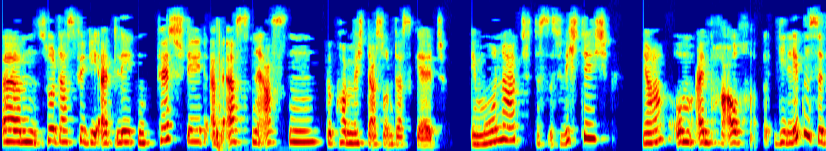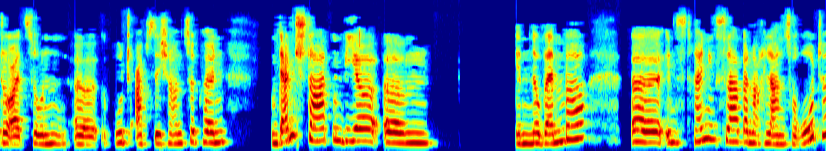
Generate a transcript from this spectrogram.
ähm, so dass für die Athleten feststeht, ab 1.1. bekomme ich das und das Geld im Monat. Das ist wichtig, ja, um einfach auch die Lebenssituation äh, gut absichern zu können. Und dann starten wir ähm, im November äh, ins Trainingslager nach Lanzarote.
